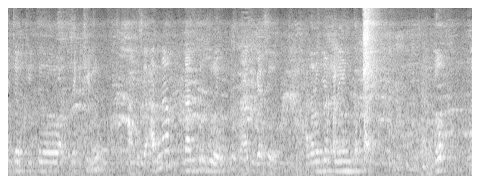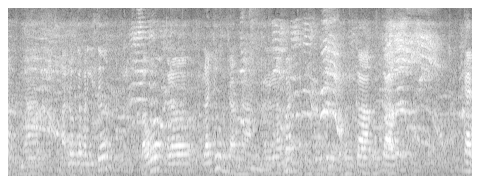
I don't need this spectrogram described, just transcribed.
Kita, kita waktu saya kecil tu ha, Kita arnab dan kura-kura ha, Itu biasa Analogi yang paling tepat Untuk nak ma- maklumkan pada kita bahawa kalau laju macam enam, kalau lambat macam kumpul, bengkak, bengkak. Kan?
